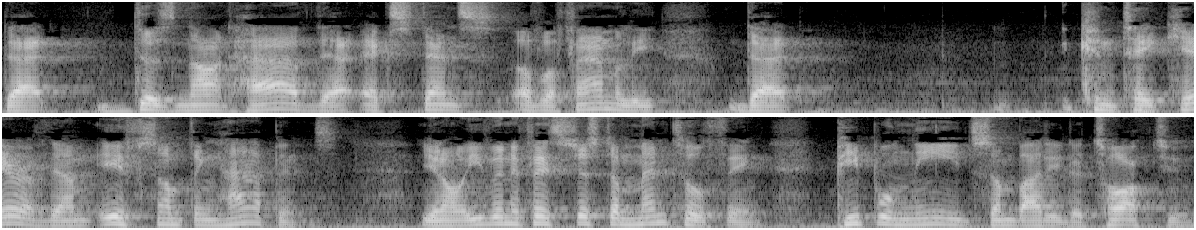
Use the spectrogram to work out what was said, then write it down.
that does not have that extent of a family that can take care of them if something happens. You know, even if it's just a mental thing, people need somebody to talk to.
